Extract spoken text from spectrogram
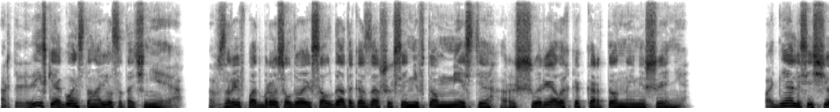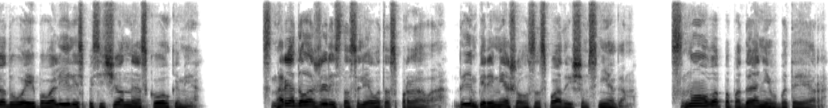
Артиллерийский огонь становился точнее. Взрыв подбросил двоих солдат, оказавшихся не в том месте, расшвырял их, как картонные мишени. Поднялись еще двое и повалились, посеченные осколками. Снаряды ложились то слева, то справа. Дым перемешивался с падающим снегом. Снова попадание в БТР.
